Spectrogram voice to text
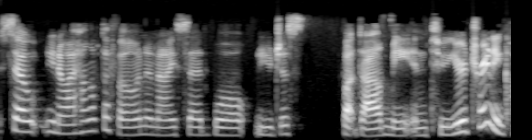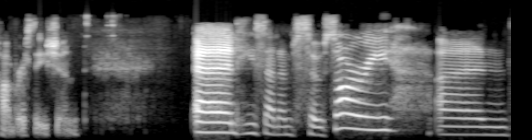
so, you know, I hung up the phone and I said, Well, you just butt dialed me into your training conversation. And he said, I'm so sorry. And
